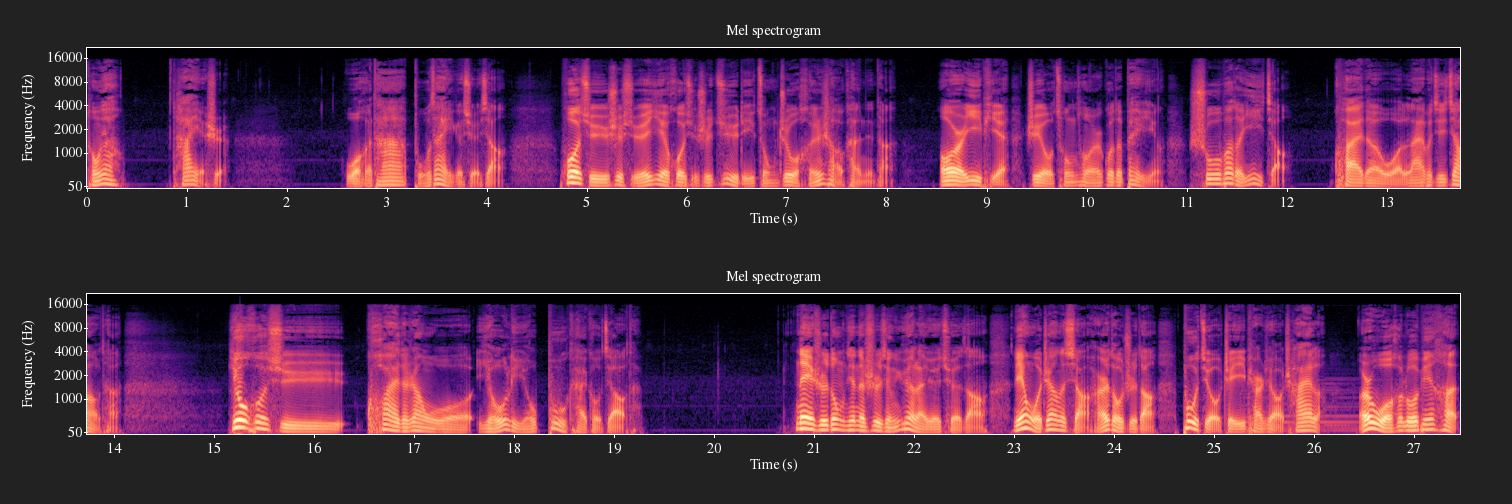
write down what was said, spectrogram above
同样，他也是。我和他不在一个学校，或许是学业，或许是距离，总之我很少看见他。偶尔一瞥，只有匆匆而过的背影，书包的一角，快的我来不及叫他；又或许快的让我有理由不开口叫他。那时洞天的事情越来越确凿，连我这样的小孩都知道，不久这一片就要拆了。而我和罗宾汉，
